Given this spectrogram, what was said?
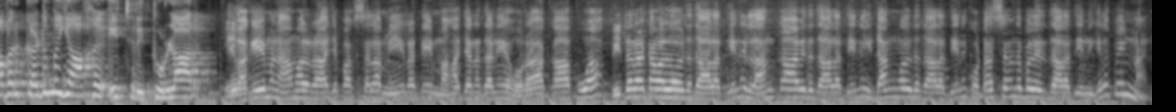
அவர் கடுமையாக எச்சரித்துள்ளார் ඒ වගේම නාමල් රාජපක්ෂලා මේ රටේ මහජනධනය හොරාකාපුවා පිටරටවල් වලට දාලා තියෙන ලංකාවෙද දාලා තියෙන ඉඩම් වලට දාලා තියෙන කොටස් වෙනද බලද දාලා තියෙන කියලා පෙන්වන්න.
